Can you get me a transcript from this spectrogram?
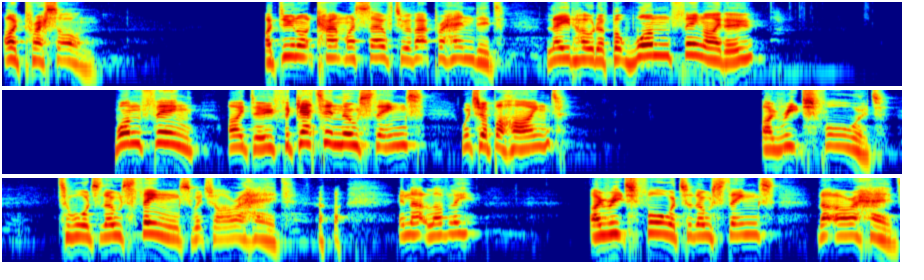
I press on. I do not count myself to have apprehended, laid hold of, but one thing I do. One thing I do, forgetting those things which are behind, I reach forward towards those things which are ahead. Isn't that lovely? I reach forward to those things that are ahead.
